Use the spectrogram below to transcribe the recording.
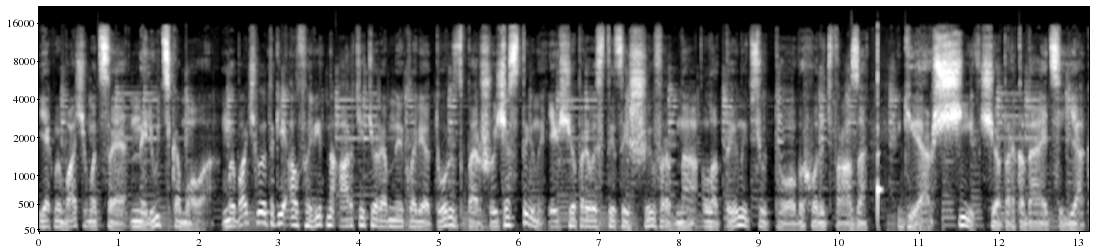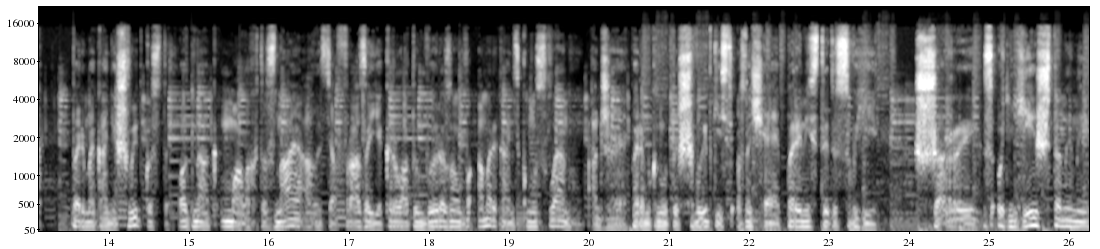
Як ми бачимо, це не людська мова. Ми бачили такий алфавіт на арті тюремної клавіатури з першої частини. Якщо перевести цей шифр на латиницю, то виходить фраза Gear Shift, що перекладається як перемикання швидкостей. Однак мало хто знає, але ця фраза є крилатим виразом в американському сленгу, адже перемкнути швидкість означає перемістити свої шари з однієї штанини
